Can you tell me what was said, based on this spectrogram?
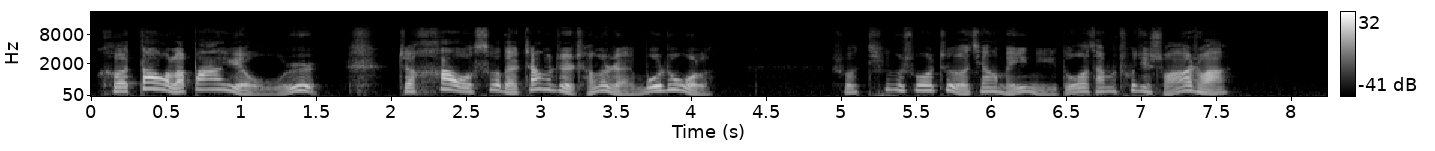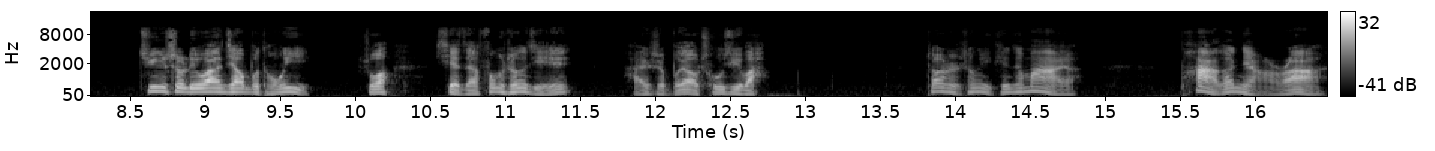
可到了八月五日，这好色的张志成忍不住了。说：“听说浙江美女多，咱们出去耍耍。”军师刘安江不同意，说：“现在风声紧，还是不要出去吧。”张志成一听就骂呀：“怕个鸟啊！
